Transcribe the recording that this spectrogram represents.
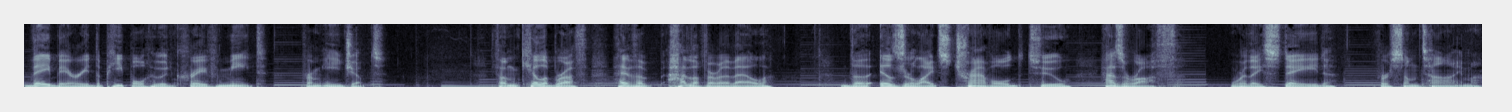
they buried the people who had craved meat from Egypt. From Kibroth Hattaavah, the Israelites traveled to Hazeroth, where they stayed for some time.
